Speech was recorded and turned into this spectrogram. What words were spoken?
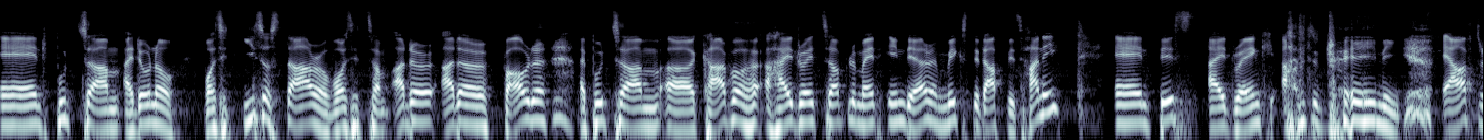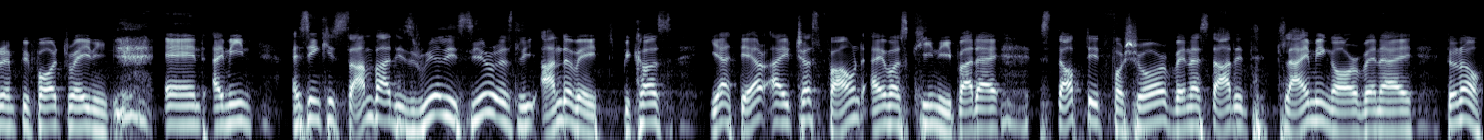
and put some, I don't know, was it Isostar or was it some other other powder? I put some uh, carbohydrate supplement in there and mixed it up with honey. And this I drank after training, after and before training. And I mean, I think somebody is really seriously underweight, because yeah, there I just found I was skinny, but I stopped it for sure when I started climbing or when I don't know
